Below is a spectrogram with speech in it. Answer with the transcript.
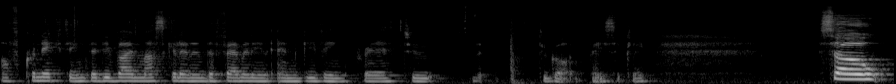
of connecting the divine masculine and the feminine and giving prayer to to God basically. So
